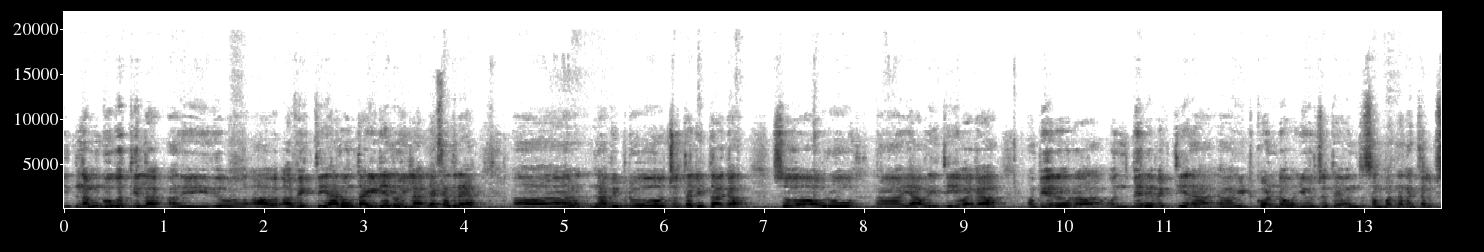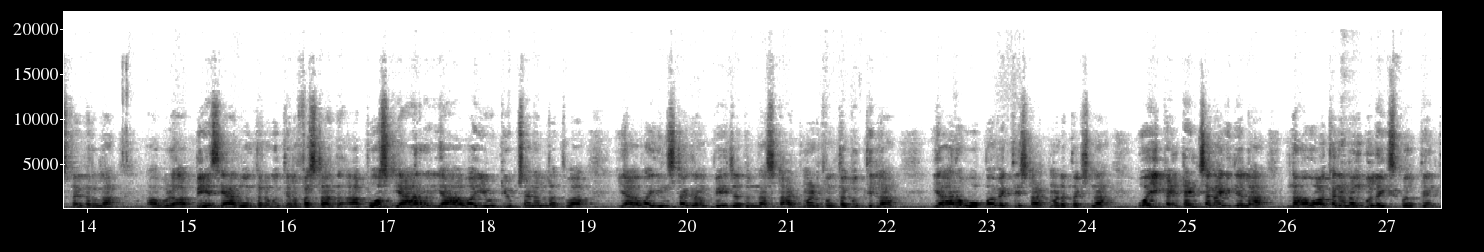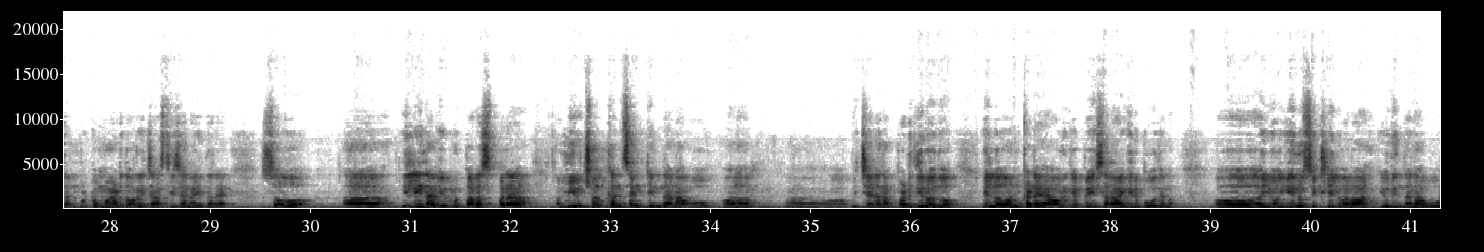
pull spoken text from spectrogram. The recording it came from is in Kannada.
ಇದು ನಮಗೂ ಗೊತ್ತಿಲ್ಲ. ಇದು ಆ- ವ್ಯಕ್ತಿ ಯಾರು ಅಂತ ಐಡಿಯಾನೂ ಇಲ್ಲ. ಯಾಕಂದ್ರೆ ನಾವಿಬ್ರು ಜೊತೆಲಿದ್ದಾಗ ಸೊ ಅವರು ಯಾವ ರೀತಿ ಇವಾಗ ಬೇರೆಯವರ ಒಂದು ಬೇರೆ ವ್ಯಕ್ತಿಯನ್ನ ಇಟ್ಕೊಂಡು ಇವ್ರ ಜೊತೆ ಒಂದು ಸಂಬಂಧನ ಕಲ್ಪಿಸ್ತಾ ಇದಾರಲ್ಲ ಅವ್ರ ಆ ಬೇಸ್ ಯಾರು ಅಂತ ಗೊತ್ತಿಲ್ಲ. ಫಸ್ಟ್ ಅದು, ಆ ಪೋಸ್ಟ್ ಯಾರು, ಯಾವ ಯೂಟ್ಯೂಬ್ ಚಾನಲ್ ಅಥವಾ ಯಾವ ಇನ್ಸ್ಟಾಗ್ರಾಮ್ ಪೇಜ್ ಅದನ್ನ ಸ್ಟಾರ್ಟ್ ಮಾಡ್ತು ಅಂತ ಗೊತ್ತಿಲ್ಲ. ಯಾರೋ ಒಬ್ಬ ವ್ಯಕ್ತಿ ಸ್ಟಾರ್ಟ್ ಮಾಡಿದ ತಕ್ಷಣ, ಓ, ಈ ಕಂಟೆಂಟ್ ಚೆನ್ನಾಗಿದೆಯಲ್ಲ, ನಾವು ಹಾಕೋಣ ನಮಗೂ ಲೈಕ್ಸ್ ಬರುತ್ತೆ ಅಂತ ಅಂದ್ಬಿಟ್ಟು ಮಾಡಿದವರೇ ಜಾಸ್ತಿ ಜನ ಇದ್ದಾರೆ. ಸೊ ಇಲ್ಲಿ ನಾವಿಬ್ರು ಪರಸ್ಪರ ಮ್ಯೂಚುವಲ್ ಕನ್ಸೆಂಟ್ ಇಂದ ನಾವು ವಿಚ್ಛೇದನ ಪಡೆದಿರೋದು, ಎಲ್ಲೋ ಒಂದ್ ಕಡೆ ಅವ್ರಿಗೆ ಬೇಸರ ಆಗಿರ್ಬೋದೇನೋ. ಅಯ್ಯೋ, ಏನೂ ಸಿಕ್ಲಿಲ್ವಲ್ಲ, ಇವರಿಂದ ನಾವು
